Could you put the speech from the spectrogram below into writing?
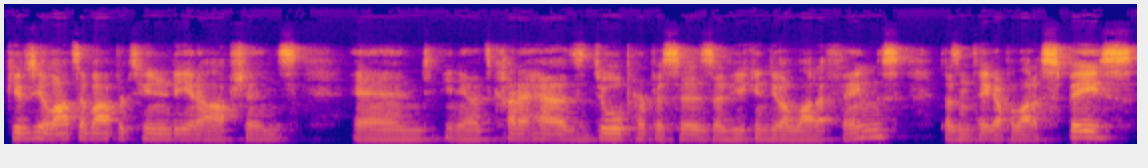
gives you lots of opportunity and options. And you know it kind of has dual purposes of you can do a lot of things doesn't take up a lot of space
